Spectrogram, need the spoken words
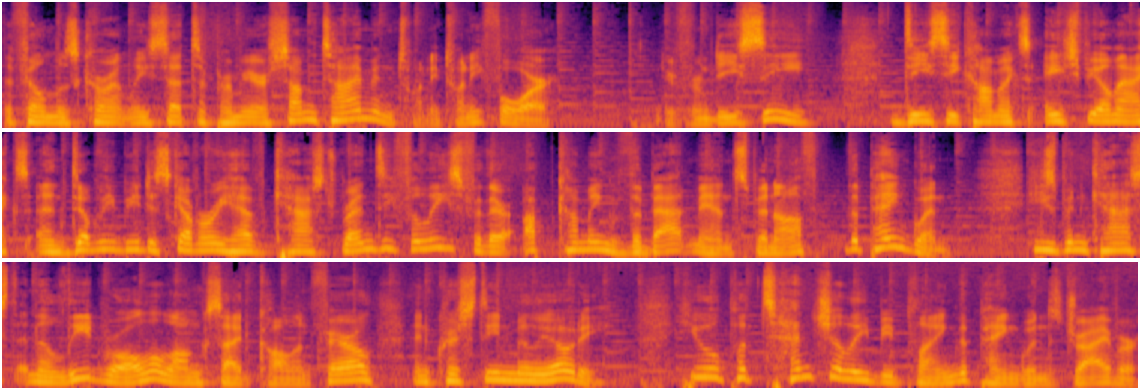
The film is currently set to premiere sometime in 2024. New from DC. DC Comics, HBO Max, and WB Discovery have cast Rhenzy Feliz for their upcoming The Batman spin off, The Penguin. He's been cast in a lead role alongside Colin Farrell and Cristin Milioti. He will potentially be playing the Penguin's driver.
